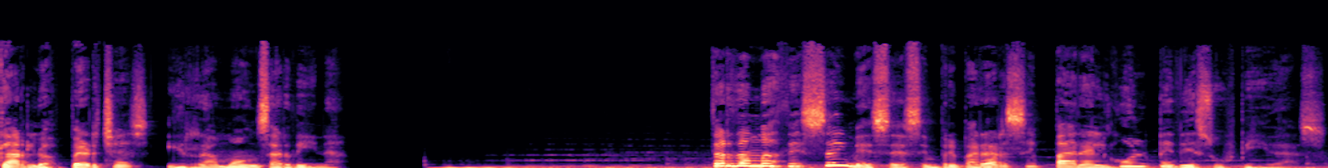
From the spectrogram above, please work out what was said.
Carlos Perches y Ramón Sardina. Tardan más de seis meses en prepararse para el golpe de sus vidas.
